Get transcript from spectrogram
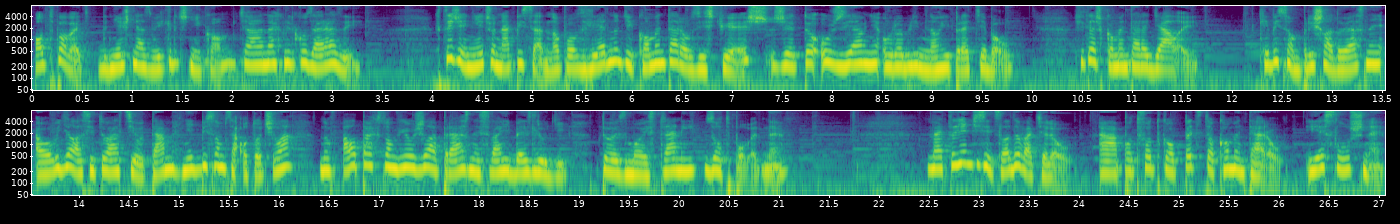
Odpoveď dnešná s vykričníkom ťa na chvíľku zarazí. Chceš jej niečo napísať, no po vzhliadnutí komentárov zistuješ, že to už zjavne urobili mnohí pred tebou. Čítaš komentáre ďalej. Keby som prišla do Jasnej a uvidela situáciu tam, hneď by som sa otočila, no v Alpách som využila prázdne svahy bez ľudí. To je z mojej strany zodpovedné. Mať 7000 sledovateľov a pod fotkou 500 komentárov je slušné.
